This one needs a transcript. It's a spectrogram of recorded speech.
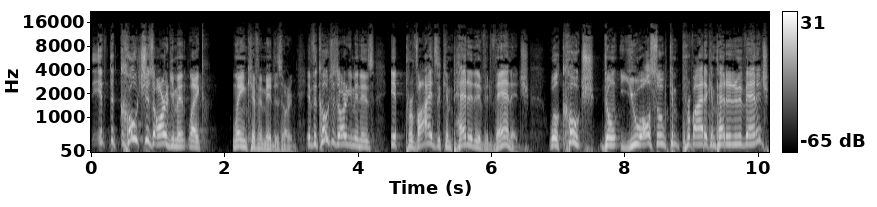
If the coach's argument, like Lane Kiffin made this argument, if the coach's argument is it provides a competitive advantage, well, coach, don't you also can provide a competitive advantage?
